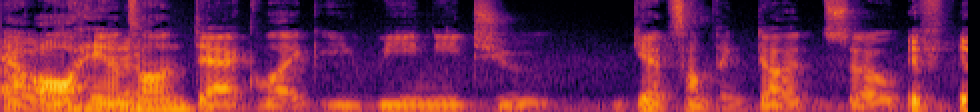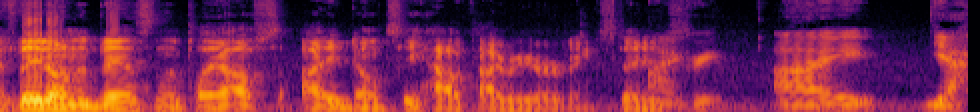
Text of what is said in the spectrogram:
Oh, all hands yeah. on deck. Like we need to get something done. So If if they don't advance in the playoffs, I don't see how Kyrie Irving stays. I agree. I yeah,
